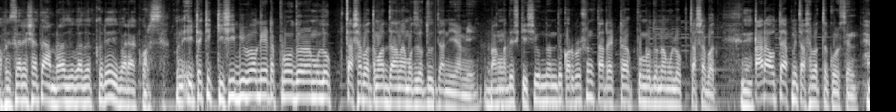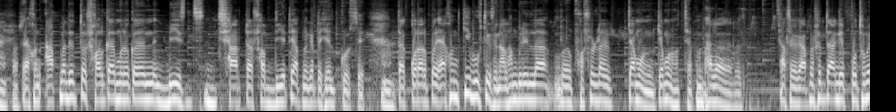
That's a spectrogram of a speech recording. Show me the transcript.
অফিসারের সাথে আমরা যোগাযোগ করে এবার করছি। মানে এটা কি কৃষি বিভাগের একটা পুনর্দনামূলক চাষাবাদ? আমার জানার মতো যত জানি আমি। বাংলাদেশ কৃষি উন্নয়ন কর্পোরেশন তার একটা পুনর্দনামূলক চাষাবাদ। তার আওতায় আপনি চাষাবাদটা করছেন। হ্যাঁ এখন আপনাদের তো সরকার মনে করেন বীজ সারটা সব দিয়েতে আপনাকে একটা হেল্প করছে। তা করার পরে এখন কি বুঝতেছেন? আলহামদুলিল্লাহ ফসলটা কেমন কেমন হচ্ছে আপনার? ভালো আচ্ছা আপনার সাথে আগে প্রথমে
